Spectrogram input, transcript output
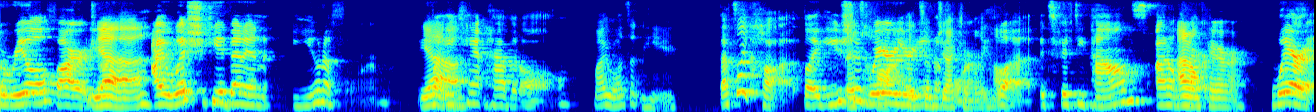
the real fire truck. Yeah. I wish he had been in uniform. Yeah. But you can't have it all. Why wasn't he? That's like hot. Like you should It's wear hot. your It's uniform. objectively hot. What? It's 50 pounds? I don't I don't care. Wear it.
